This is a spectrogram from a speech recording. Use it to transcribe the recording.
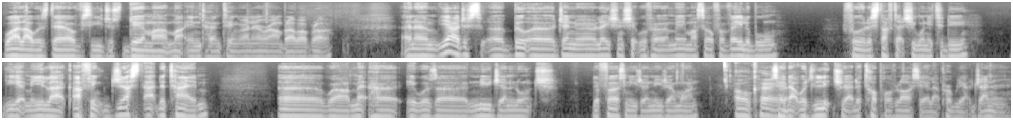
while I was there. Obviously, just doing my my intern thing, running around, blah blah blah. And um, yeah, I just uh, built a genuine relationship with her, made myself available for the stuff that she wanted to do. You get me? Like I think just at the time uh, where I met her, it was a new gen launch, the first new gen, new gen one. Okay. So that was literally at the top of last year, like probably at January.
